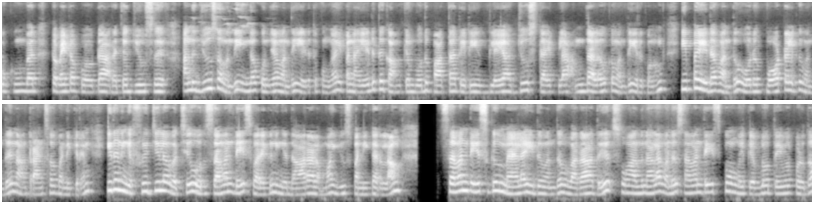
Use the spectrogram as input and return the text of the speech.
குக்கும்பர் டொமேட்டோ போட்டு அரைச்ச ஜூஸு அந்த ஜூஸை வந்து இன்னும் கொஞ்சம் வந்து எடுத்துக்கோங்க. இப்போ நான் எடுத்து காமிக்கும் போது பார்த்தா தெரியும் இல்லையா? ஜூஸ் டைப்பில் அந்த அளவுக்கு வந்து இருக்கணும். இப்போ இதை வந்து ஒரு பாட்டிலுக்கு வந்து நான் ட்ரான்ஸ்ஃபர் பண்ணிக்கிறேன். இதை நீங்கள் ஃப்ரிட்ஜில் வச்சு வச்சு ஒரு செவன் டேஸ் வரைக்கும் நீங்கள் தாராளமாக யூஸ் பண்ணிக்கிறலாம். செவன் டேஸ்க்கு மேலே இது வந்து வராது. ஸோ அதனால வந்து செவன் டேஸ்க்கு உங்களுக்கு எவ்வளோ தேவைப்படுதோ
